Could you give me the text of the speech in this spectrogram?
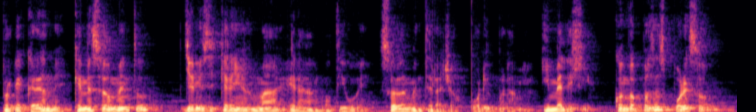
Porque créanme, que en ese momento ya ni siquiera mi mamá era motivo, ¿eh? solamente era yo, por ir para mí. Y me elegí. Cuando pasas por eso,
